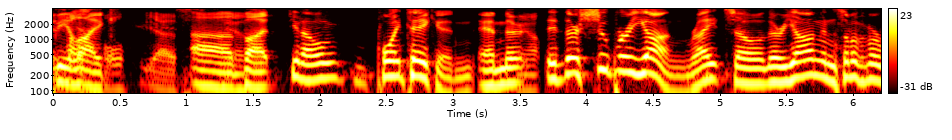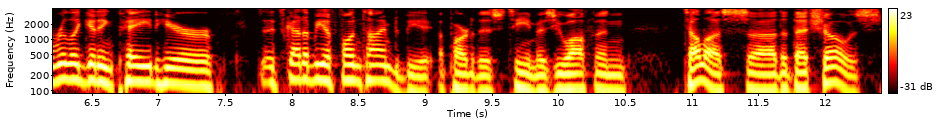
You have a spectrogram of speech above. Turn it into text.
be like? Yes, uh, yes. But, you know, point taken. And they're, yep. they're super young, right? So they're young, and some of them are really getting paid here. it's got to be a fun time to be a part of this team, as you often tell us uh, that that shows.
